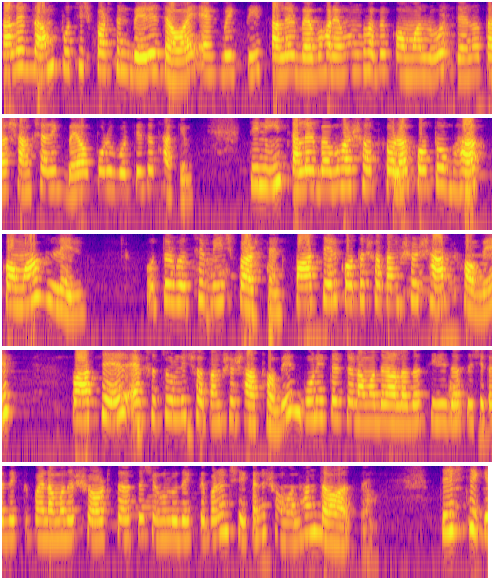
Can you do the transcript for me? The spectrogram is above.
চালের দাম পঁচিশ পার্সেন্ট বেড়ে যাওয়ায় এক ব্যক্তি চালের ব্যবহার এমনভাবে কমালো যেন তার সাংসারিক ব্যয় অপরিবর্তিত থাকে। তিনি চালের ব্যবহার শতকরা কত ভাগ কমালেন? উত্তর হচ্ছে বিশ পার্সেন্ট। পাঁচের কত শতাংশ সাত হবে? পাঁচের একশো চল্লিশ শতাংশ সাত হবে। গণিতের জন্য আমাদের আলাদা সিরিজ আছে, সেটা দেখতে পারেন। আমাদের শর্টস আছে, সেগুলো দেখতে পারেন। সেখানে সমাধান দেওয়া আছে। তিরিশ থেকে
